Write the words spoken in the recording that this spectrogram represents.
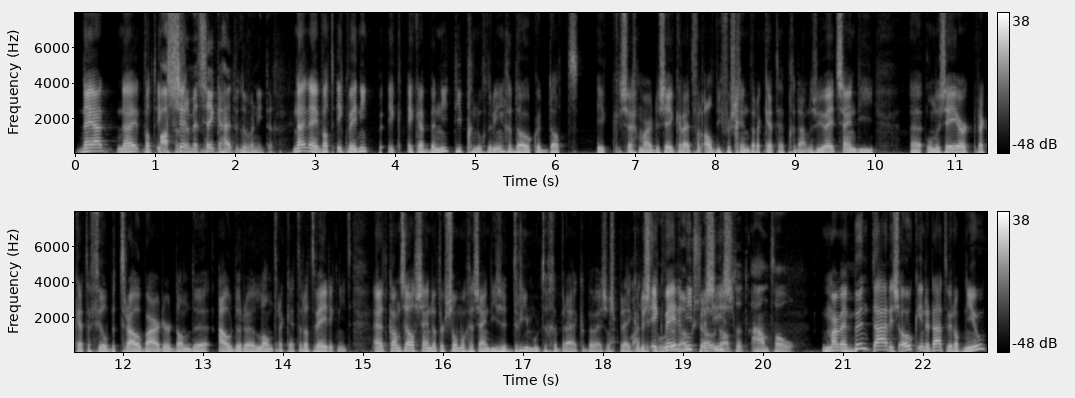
nou ja, nee, want ik... Als ze ze met zekerheid willen vernietigen. Nee, nee, want ik weet niet... Ik, ik heb, ben niet diep genoeg erin gedoken dat ik, zeg maar, de zekerheid van al die verschillende raketten heb gedaan. Dus wie weet zijn die uh, onderzeeërraketten veel betrouwbaarder dan de oudere landraketten. Dat weet ik niet. En het kan zelfs zijn dat er sommige zijn die ze drie moeten gebruiken, bij wijze van spreken. dus ik weet het niet precies. Dat het aantal... Maar mijn punt daar is ook inderdaad weer opnieuw...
